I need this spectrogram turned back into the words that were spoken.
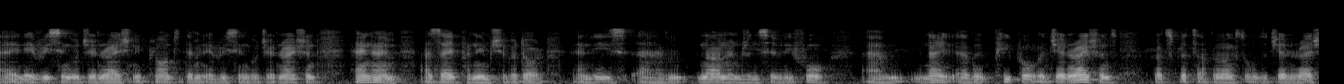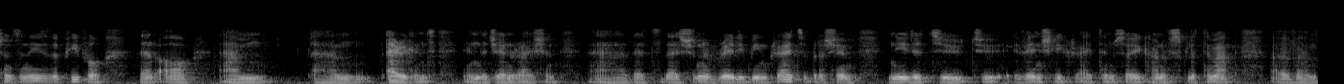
uh, in every single generation. He planted them in every single generation. Hein Haim, Azay Panim Shabador. And these um, 974 um, uh, people, and generations, got split up amongst all the generations. And these are the people that are. Um, um, arrogant in the generation uh, that they shouldn't have really been created, but Hashem needed to to eventually create them, so He kind of split them up over um,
